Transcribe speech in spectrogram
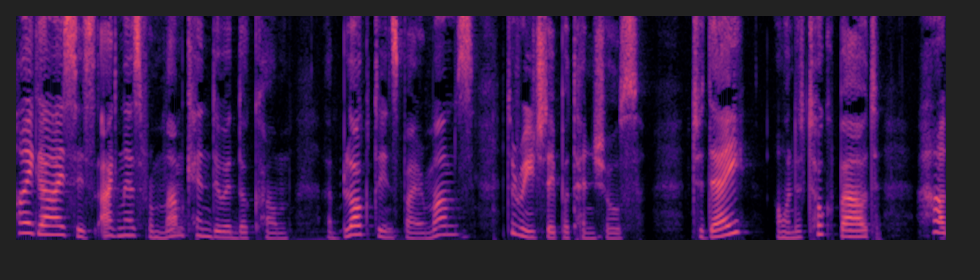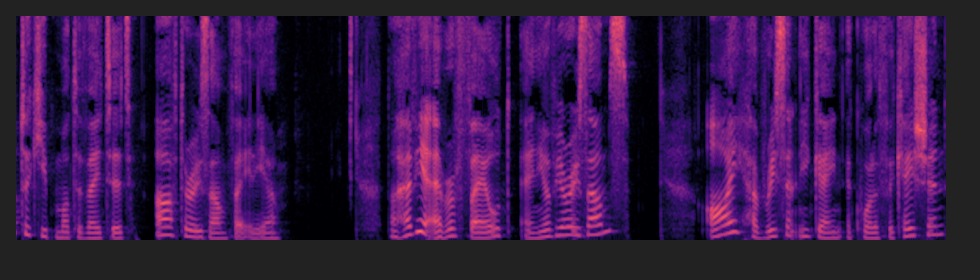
Hi guys, it's Agnes from mumcandoit.com, a blog to inspire mums to reach their potentials. Today, I want to talk about how to keep motivated after exam failure. Now, have you ever failed any of your exams? I have recently gained a qualification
